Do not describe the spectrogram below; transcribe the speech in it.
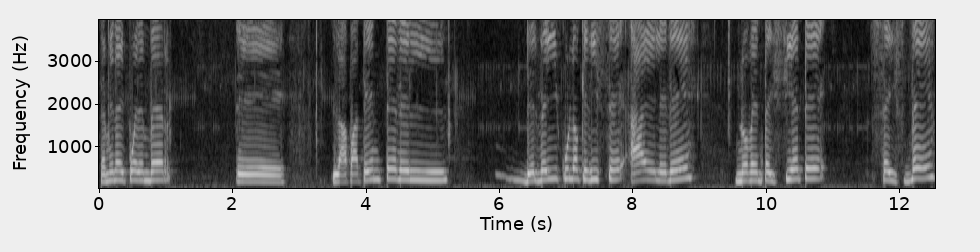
También ahí pueden ver eh, la patente del, del vehículo que dice ALD 97 6B.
